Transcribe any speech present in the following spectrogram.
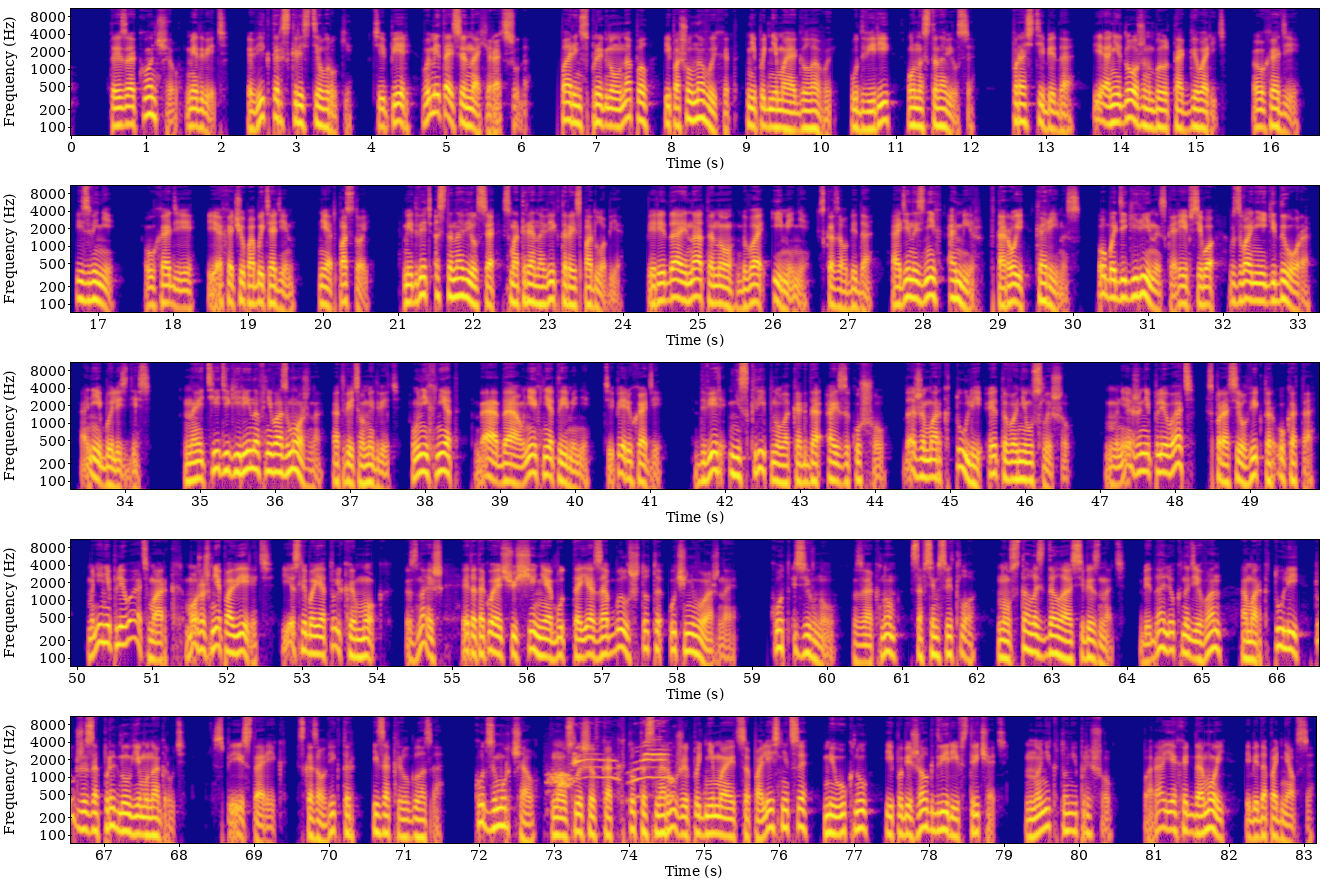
Ты закончил, медведь? Виктор скрестил руки. Теперь выметайся нахер отсюда. Парень спрыгнул на пол и пошел на выход, не поднимая головы. У двери он остановился. «Прости, беда, я не должен был так говорить. Уходи. Извини. Уходи, я хочу побыть один. Нет, постой». Медведь остановился, смотря на Виктора из-под лобья. «Передай Натану два имени», — сказал Беда. Один из них Амир, второй Каринос. Оба дигерины, скорее всего, в звании Гидеора. Они были здесь. «Найти дигеринов невозможно», — ответил медведь. «У них нет...» «Да-да, у них нет имени. Теперь уходи». Дверь не скрипнула, когда Айзек ушел. Даже Марк Тули этого не услышал. «Мне же не плевать?» – спросил Виктор у кота. «Мне не плевать, Марк, можешь мне поверить, если бы я только мог. Знаешь, это такое ощущение, будто я забыл что-то очень важное. Кот зевнул. За окном совсем светло, но усталость дала о себе знать. Беда лег на диван, а Марк Тулей тут же запрыгнул ему на грудь. «Спи, старик», — сказал Виктор и закрыл глаза. Кот замурчал, но, услышав, как кто-то снаружи поднимается по лестнице, мяукнул и побежал к двери встречать. Но никто не пришел. Пора ехать домой, и беда поднялся.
